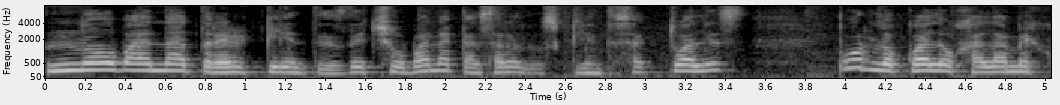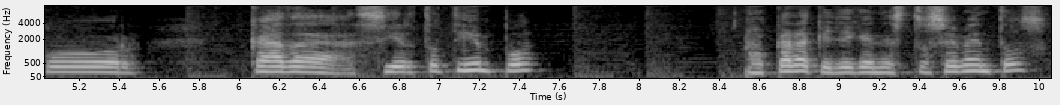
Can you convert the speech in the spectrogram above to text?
no van a traer clientes, de hecho van a cansar a los clientes actuales, por lo cual ojalá mejor cada cierto tiempo o cada que lleguen estos eventos,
